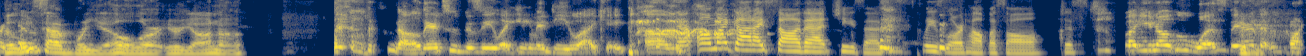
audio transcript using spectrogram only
At least have Brielle or Ariana. no, they're too busy like eating their DUI cake. Um, There- oh my God, I saw that. Jesus. Please, Lord, help us all. Just but you know who was there that we wanted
